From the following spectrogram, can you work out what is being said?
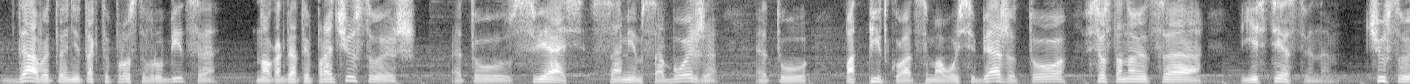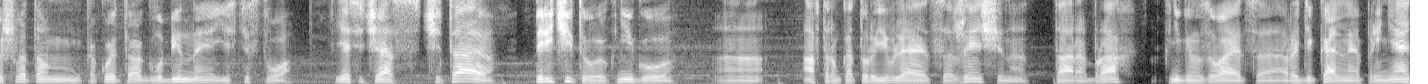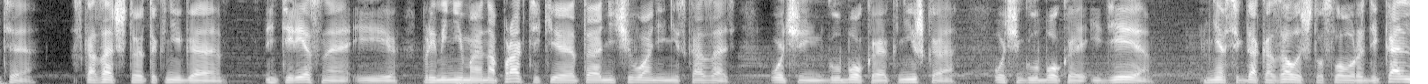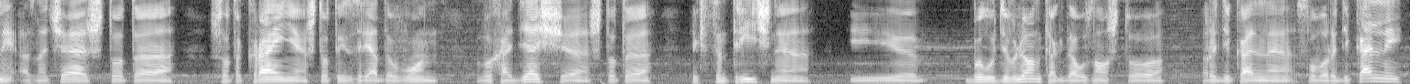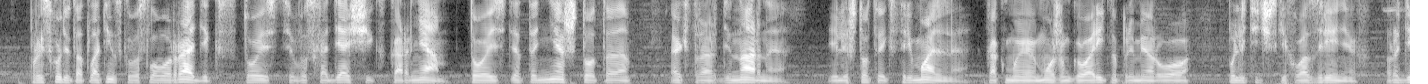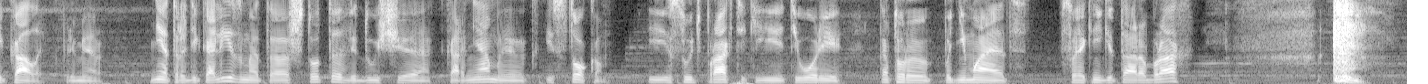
Да, в это не так-то просто врубиться, но когда ты прочувствуешь эту связь с самим собой же, эту подпитку от самого себя же, то все становится естественным чувствуешь в этом какое-то глубинное естество. Я сейчас читаю, перечитываю книгу, э, автором которой является женщина Тара Брах. Книга называется «Радикальное принятие». Сказать, что эта книга интересная и применимая на практике, это ничего о ней не сказать. Очень глубокая книжка, очень глубокая идея – мне всегда казалось, что слово «радикальный» означает что-то что-то крайнее, что-то из ряда вон выходящее, что-то эксцентричное. И был удивлен, когда узнал, что радикальное слово «радикальный» происходит от латинского слова «радикс», то есть восходящий к корням. То есть это не что-то экстраординарное или что-то экстремальное, как мы можем говорить, например, о политических воззрениях, радикалы, к примеру. Нет, радикализм — это что-то, ведущее к корням и к истокам. И суть практики и теории, которую поднимает в своей книге Тара Брах,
